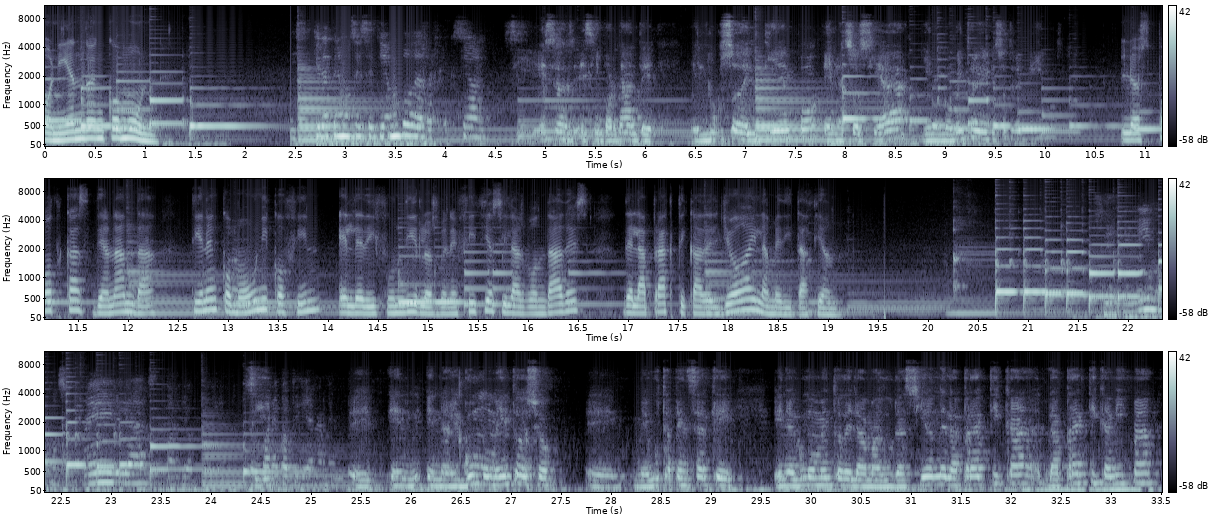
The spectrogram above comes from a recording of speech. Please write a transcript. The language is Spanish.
Poniendo en común. Ni siquiera tenemos ese tiempo de reflexión. Sí, eso es, importante. El uso del tiempo en la sociedad y en el momento en el que nosotros vivimos. Los podcasts de Ananda tienen como único fin el de difundir los beneficios y las bondades de la práctica del yoga y la meditación. Vivimos con sus reglas, con lo que se pone cotidianamente. Eh, en, en, algún momento yo eh, me gusta pensar que en algún momento de la maduración de la práctica, la práctica misma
